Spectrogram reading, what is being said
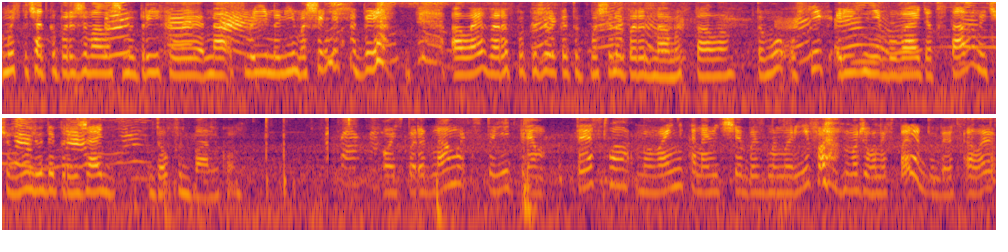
ми спочатку переживали, що ми приїхали на своїй новій машині сюди, але зараз покажу, яка тут машина перед нами стала. Тому у всіх різні бувають обставини, чому люди приїжджають до фудбанку. Ось перед нами стоїть прям Тесла, новенька, навіть ще без номерів. Може вони спереду десь, але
